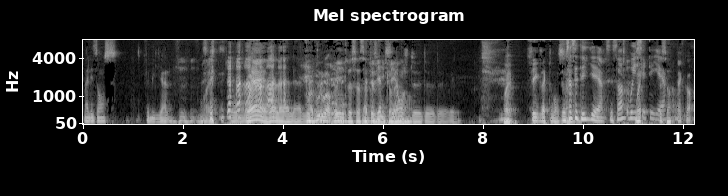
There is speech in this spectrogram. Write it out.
malaisance familiale. Ouais. ouais, ouais, la, la, Faut la le vouloir deux- montrer ça La deuxième quand même, séance hein. de, de, de, oui. Ouais. C'est exactement ça. Donc ça, c'était hier, c'est ça? Oui, Ouais, c'était hier. D'accord.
